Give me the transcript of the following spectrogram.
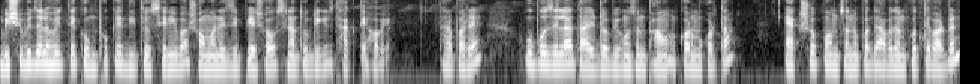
বিশ্ববিদ্যালয় হইতে কমপক্ষে দ্বিতীয় শ্রেণি বা সমানের জিপিএ সহ স্নাতক ডিগ্রি থাকতে হবে। তারপরে উপজেলা দারিদ্র বিমোচন কর্মকর্তা একশো পঞ্চান্ন পদে আবেদন করতে পারবেন।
